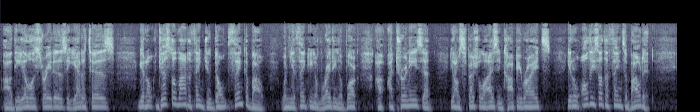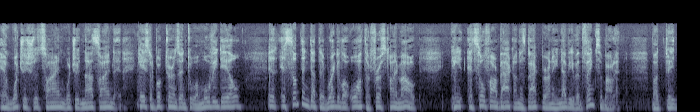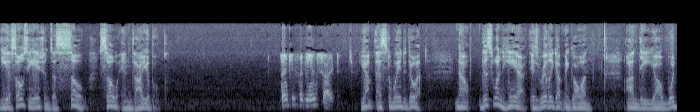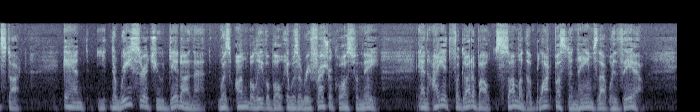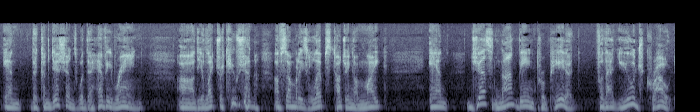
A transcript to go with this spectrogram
uh, the illustrators, the editors, you know, just a lot of things you don't think about when you're thinking of writing a book. Uh, attorneys that, you know, specialize in copyrights, you know, all these other things about it and what you should sign, what you should not sign, in case the book turns into a movie deal. It, it's something that the regular author, first time out, he it's so far back on his back burner he never even thinks about it. But the, the associations are so so invaluable. Thank you for the insight. Yep, that's the way to do it. Now this one here has really got me going on the uh, Woodstock, and the research you did on that was unbelievable. It was a refresher course for me. And I had forgot about some of the blockbuster names that were there. And the conditions with the heavy rain, uh, the electrocution of somebody's lips touching a mic, and just not being prepared for that huge crowd.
